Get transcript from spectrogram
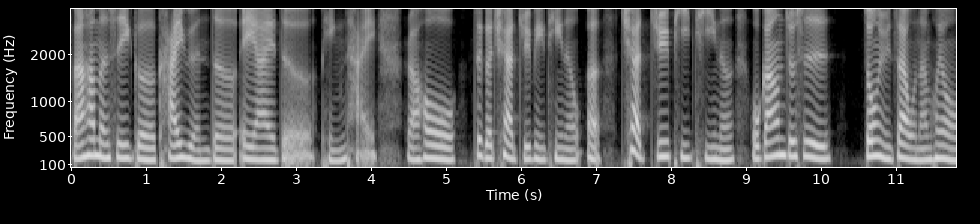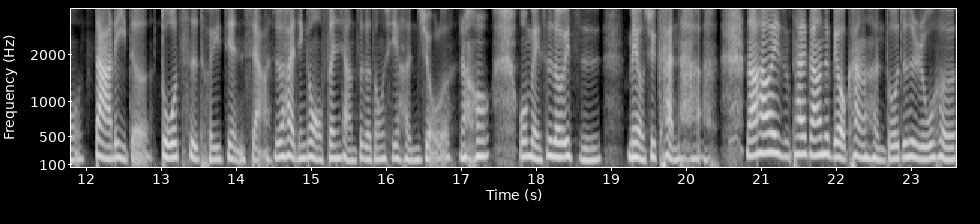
反正他们是一个开源的 AI 的平台。然后这个 Chat GPT 呢，呃，Chat GPT 呢，我刚刚就是。终于在我男朋友大力的多次推荐下，就是他已经跟我分享这个东西很久了，然后 我每次都一直没有去看他，然后他会一直，他刚刚就给我看了很多，就是如何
